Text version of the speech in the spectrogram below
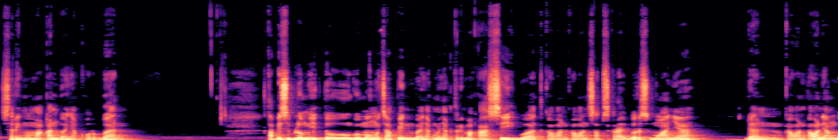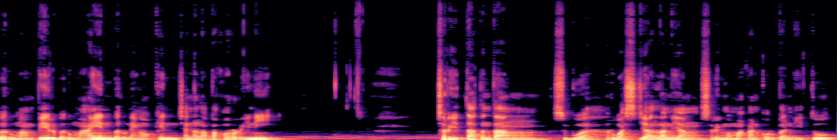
sering memakan banyak korban. Tapi sebelum itu gue mau ngucapin banyak-banyak terima kasih buat kawan-kawan subscriber semuanya dan kawan-kawan yang baru mampir, baru main, baru nengokin channel Lapak Horor ini. Cerita tentang sebuah ruas jalan yang sering memakan korban itu,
